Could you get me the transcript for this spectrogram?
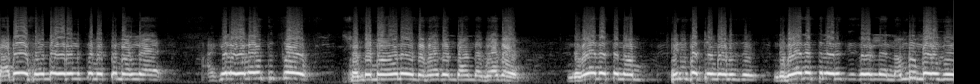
சபையை சேர்ந்தவர்களுக்கு மட்டுமல்ல அகில உலகத்துக்கும் சொந்தமான இந்த வேதம் தான் இந்த வேதம். இந்த வேதத்தை நாம் பின்பற்றும் பொழுது இந்த வேதத்தில் இருக்கிறவர்களை நம்பும் பொழுது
